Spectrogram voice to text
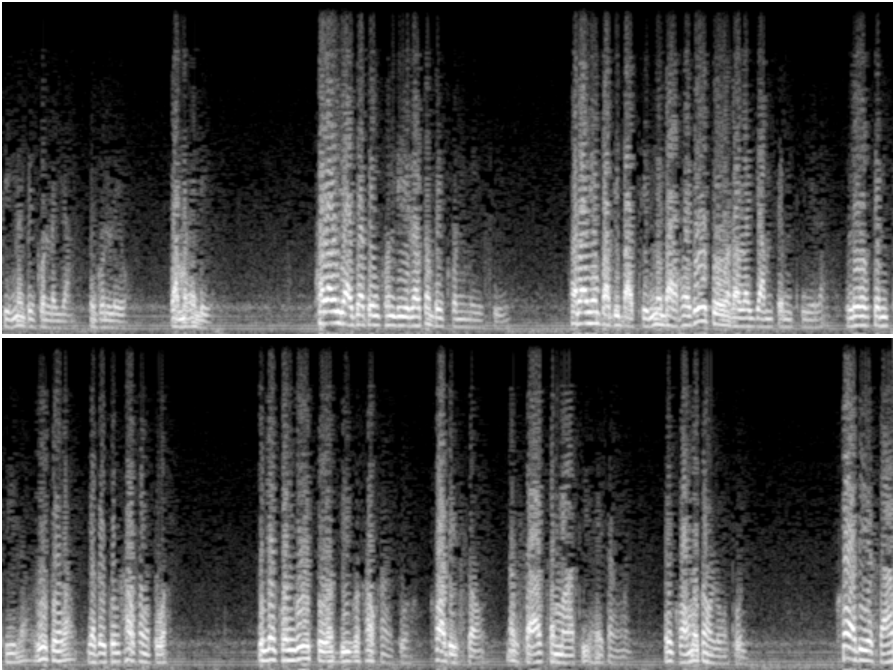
ศีลนั่นเป็นคนระยำเป็นคนเลวจำไม่ให้ดี ถ้าเราอยากจะเป็นคนดีเราต้องเป็นคนมีศีลถ้าเรายังปฏิบัติศีลไม่ได้ให้รู้ตัวเราระยำเต็มทีแล้ว เลวเต็มทีแล้ว รู้ตัวว่าอย่าไปคนเข้าข้างตัวจะเป็นคนรู้ตัวดีกว่าเข้าข้างตัว ข้อที่สองรักษาสมาธิให้ตั้งมันเป็นของไม่ต้องลงทุน ข้อที่สาม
